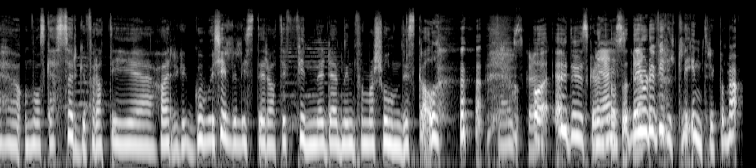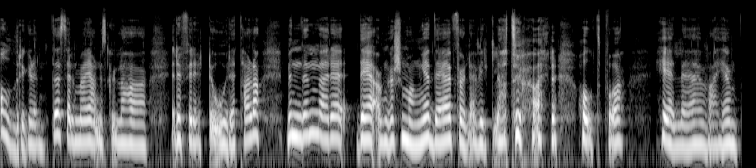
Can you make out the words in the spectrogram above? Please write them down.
Eh, og nå skal jeg sørge for at de eh, har gode kildelister, og at de finner den informasjonen de skal. Jeg husker det. og, du husker det, Jeg også. husker Det det. gjorde virkelig inntrykk på meg. Jeg har aldri glemt det, selv om jeg gjerne skulle ha referert det ordrett her. Da. Men den der, det engasjementet, det føler jeg virkelig at du har holdt på hele veien.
